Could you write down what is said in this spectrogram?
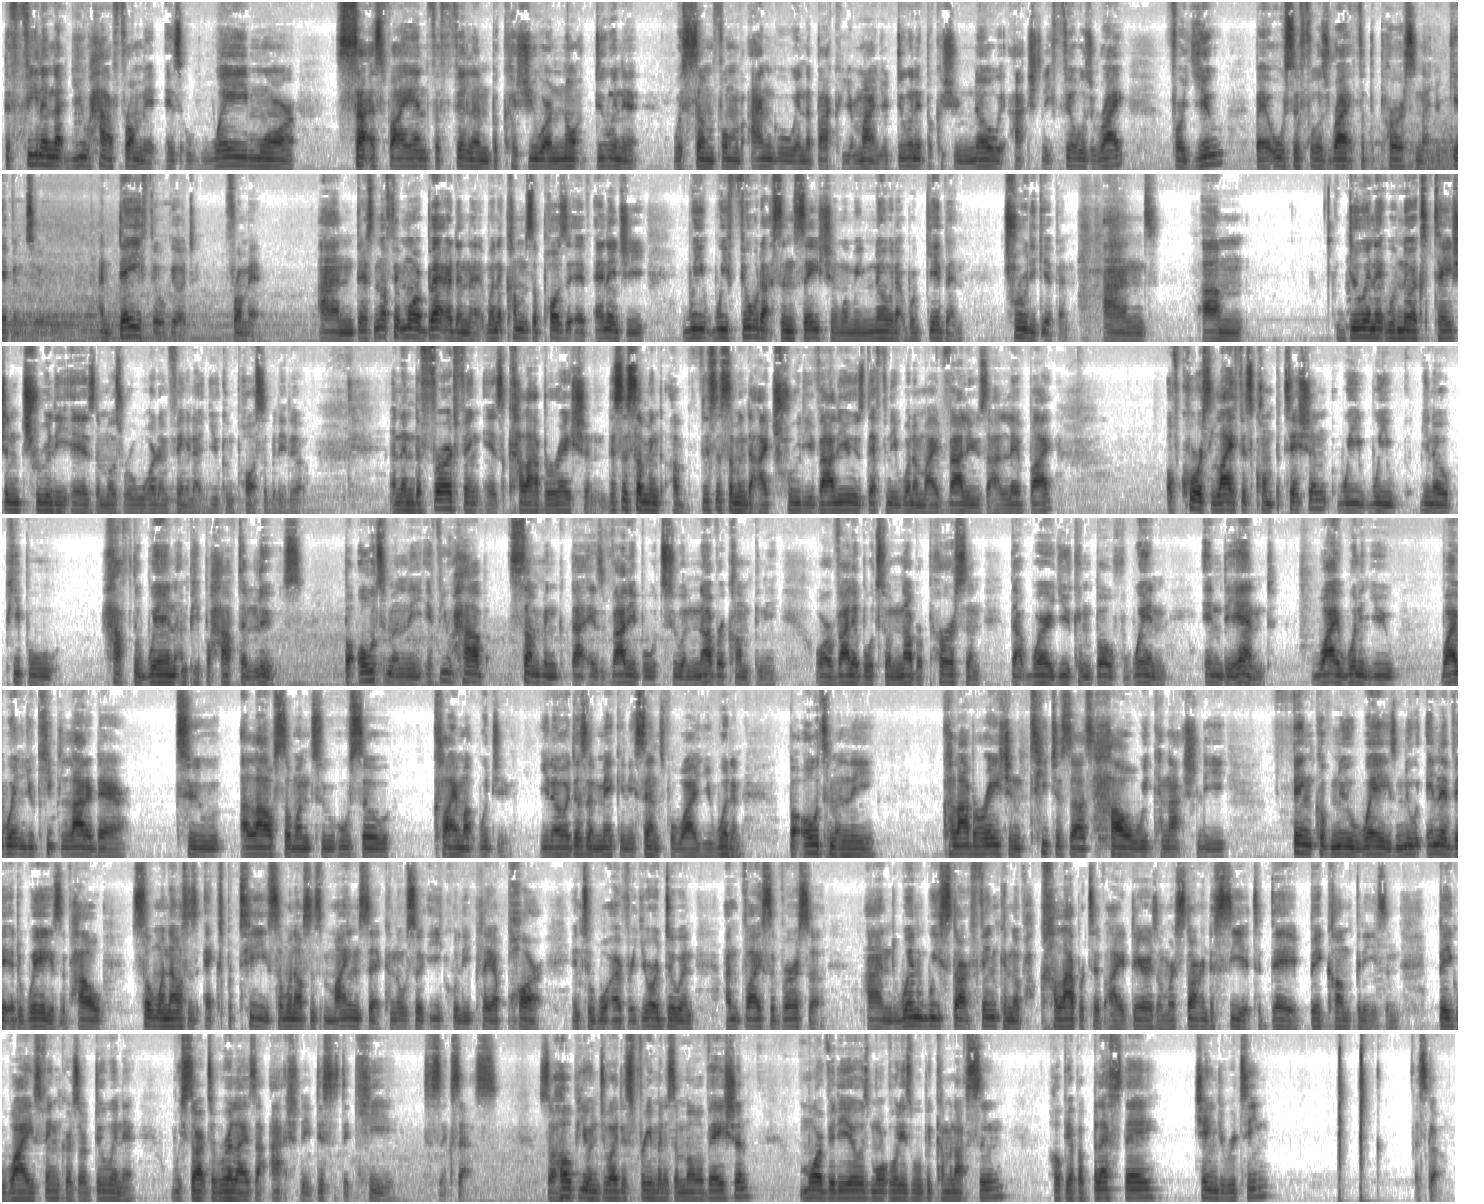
the feeling that you have from it is way more satisfying, fulfilling because you are not doing it with some form of angle in the back of your mind. You're doing it because you know it actually feels right for you, but it also feels right for the person that you're giving to. And they feel good from it. And there's nothing more better than it. When it comes to positive energy, we we feel that sensation when we know that we're given, truly given, and um, doing it with no expectation truly is the most rewarding thing that you can possibly do. And then the third thing is collaboration. This is something of this is something that I truly value. Is definitely one of my values that I live by. Of course, life is competition. We we you know people have to win and people have to lose. But ultimately, if you have something that is valuable to another company or valuable to another person that where you can both win in the end. Why wouldn't you why wouldn't you keep the ladder there to allow someone to also climb up with you? You know it doesn't make any sense for why you wouldn't. But ultimately collaboration teaches us how we can actually think of new ways new innovative ways of how someone else's expertise someone else's mindset can also equally play a part into whatever you're doing and vice versa. And when we start thinking of collaborative ideas and we're starting to see it today, big companies and big wise thinkers are doing it, we start to realize that actually this is the key to success. So I hope you enjoyed this three minutes of motivation. More videos, more audios will be coming out soon. Hope you have a blessed day. Change your routine. Let's go.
